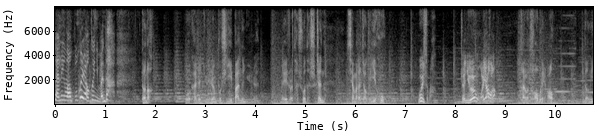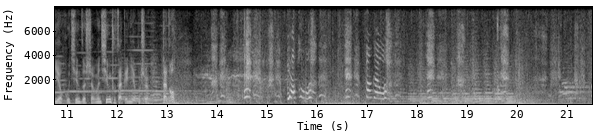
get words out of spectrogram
兰陵王不会饶过你们的。等等，我看这女人不是一般的女人，没准她说的是真的。先把她交给叶护。为什么？这女人我要了，她又逃不了。等叶护亲自审问清楚再给你也不迟。带走。不要碰我！放开我！放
